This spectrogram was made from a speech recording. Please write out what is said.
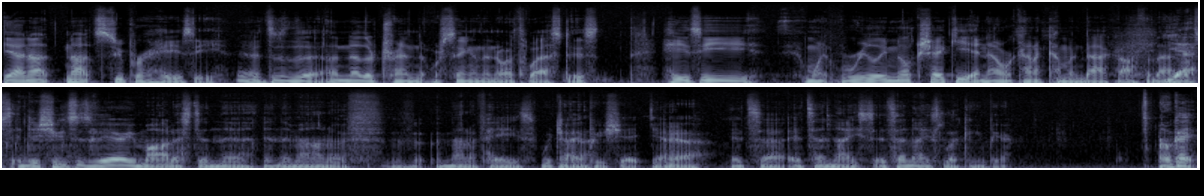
Yeah, not not super hazy. This is the, another trend that we're seeing in the Northwest is hazy went really milkshakey, and now we're kind of coming back off of that. Yes, and Deschutes is very modest in the in the amount of v- amount of haze, which I appreciate. Yeah. Yeah. it's a it's a nice it's a nice looking beer. Okay,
